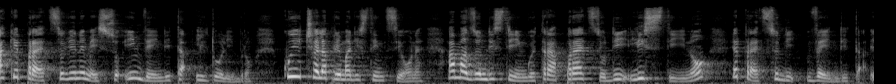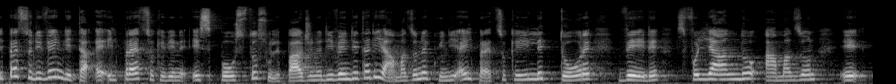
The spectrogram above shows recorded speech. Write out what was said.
A che prezzo viene messo in vendita il tuo libro? Qui c'è la prima distinzione. Amazon distingue tra prezzo di listino e prezzo di vendita. Il prezzo di vendita è il prezzo che viene esposto sulle pagine di vendita di Amazon e quindi è il prezzo che il lettore vede sfogliando Amazon e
